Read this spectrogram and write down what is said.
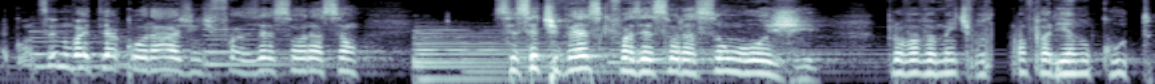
É quando você não vai ter a coragem de fazer essa oração. Se você tivesse que fazer essa oração hoje, provavelmente você não faria no culto.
